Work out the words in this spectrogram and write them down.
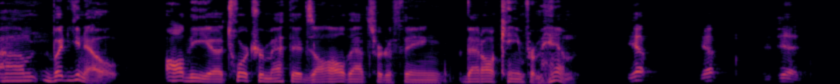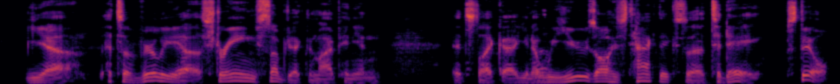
Um, but, you know, all the uh, torture methods, all that sort of thing, that all came from him. Yep. Yep. It did. Yeah, it's a really Yeah. uh, strange subject, in my opinion. It's like, uh, you know, we use all his tactics uh, today still.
